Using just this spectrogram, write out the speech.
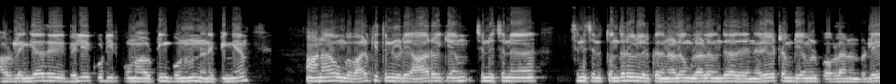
அவர்களை எங்கேயாவது வெளியே கூட்டிகிட்டு போகணும் அவுட்டிங் போகணும்னு நினைப்பீங்க. ஆனால் உங்கள் வாழ்க்கை துணையுடைய ஆரோக்கியம் சின்ன சின்ன சின்ன சின்ன தொந்தரவுகள் இருக்கிறதுனால உங்களால் வந்து அதை நிறைவேற்ற முடியாமல் போகலாம் நண்பர்களே.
